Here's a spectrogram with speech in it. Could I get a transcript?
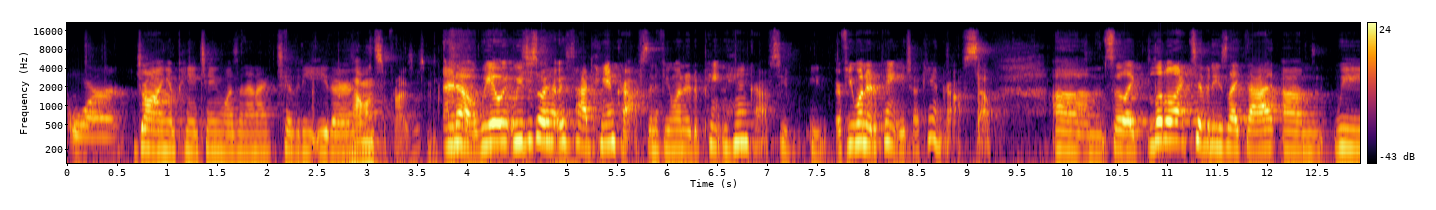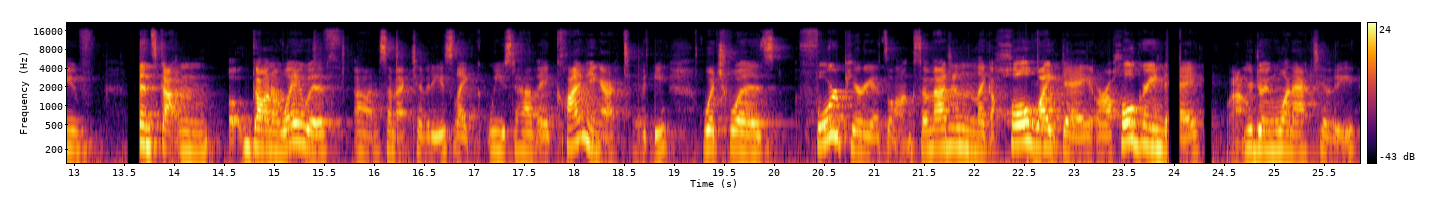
or drawing and painting wasn't an activity either. That one surprises me. I know. We, we just always had handcrafts, and if you wanted to paint in handcrafts, you, you or if you wanted to paint, you took handcrafts. So, um, so like little activities like that. Um, we've since gotten gone away with um, some activities. Like we used to have a climbing activity, which was four periods long. So imagine like a whole white day or a whole green day. Wow. You're doing one activity.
